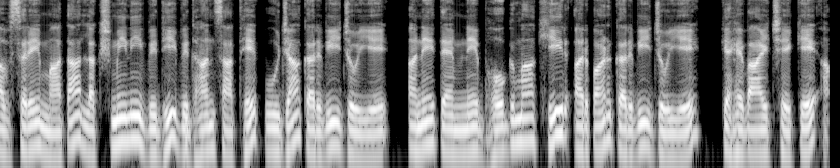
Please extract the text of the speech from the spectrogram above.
અવસરે માતા લક્ષ્મીની વિધિ વિધાન સાથે પૂજા કરવી જોઈએ અને તેમને ભોગમાં ખીર અર્પણ કરવી જોઈએ. કહેવાય છે કે આ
